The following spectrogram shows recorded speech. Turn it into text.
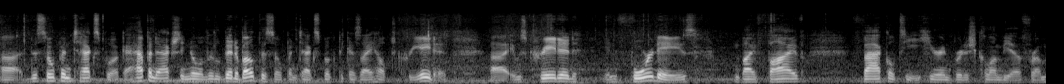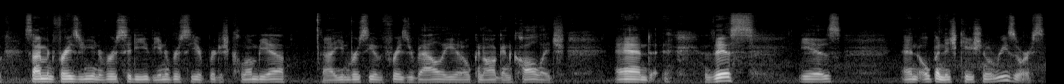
Uh, this open textbook, I happen to actually know a little bit about this open textbook because I helped create it. Uh, it was created in four days by five faculty here in British Columbia from Simon Fraser University, the University of British Columbia, uh, University of the Fraser Valley, and Okanagan College. And this is an open educational resource.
